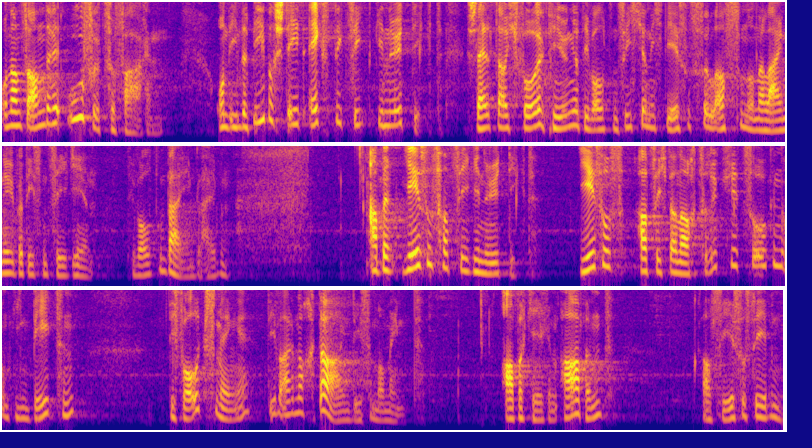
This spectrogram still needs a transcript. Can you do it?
und ans andere Ufer zu fahren. Und in der Bibel steht explizit genötigt. Stellt euch vor, die Jünger, die wollten sicher nicht Jesus verlassen und alleine über diesen See gehen. Die wollten bei ihm bleiben. Aber Jesus hat sie genötigt. Jesus hat sich danach zurückgezogen und ging beten. Die Volksmenge, die war noch da in diesem Moment. Aber gegen Abend, als Jesus eben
